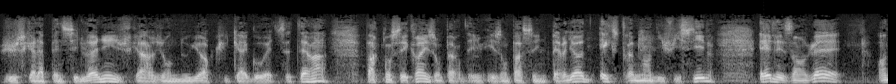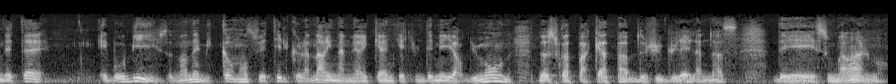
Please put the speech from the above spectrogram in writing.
jusqu'à la Pennsylvanie, jusqu'à la région de New York, Chicago, etc. Par conséquent, ils ont passé une période extrêmement difficile et les Anglais en étaient et Bobby se demandait mais comment se fait-il que la marine américaine, qui est une des meilleures du monde, ne soit pas capable de juguler la menace des sous-marins allemands?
